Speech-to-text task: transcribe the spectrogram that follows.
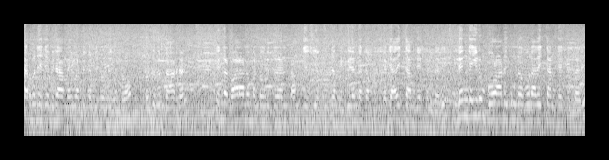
சர்வதேச விசாரணை வேண்டும் என்று சொல்லுகின்றோம். சொல்லுகின்றார்கள். எங்கள் பாராளுமன்ற உறுப்பினர் தம் தேசிய கூட்டமைப்பு இலங்கை தமிழ் கட்சி அதைத்தான் கேட்கின்றது. இலங்கையிலும் போராடுகின்ற போது அதைத்தான் கேட்கின்றது.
